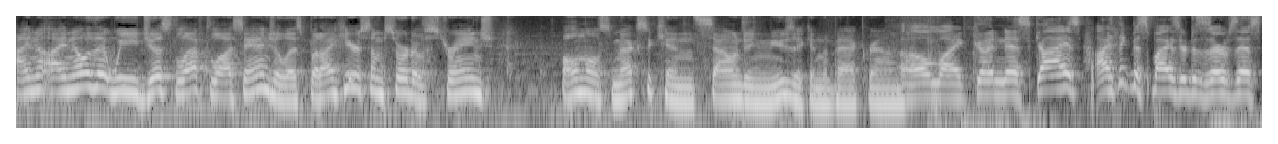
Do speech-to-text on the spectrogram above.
I know I know that we just left Los Angeles, but I hear some sort of strange almost Mexican sounding music in the background. Oh my goodness, guys! I think Despiser deserves this.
